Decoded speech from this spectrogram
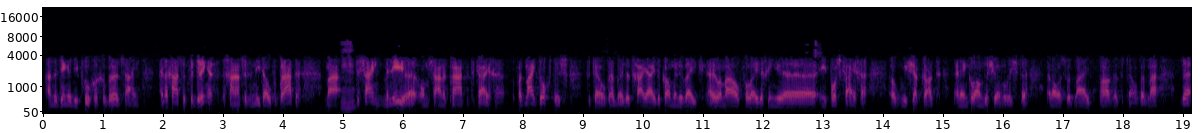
aan de dingen die vroeger gebeurd zijn. En dan gaan ze het verdringen, dan gaan ze er niet over praten. Maar mhm. er zijn manieren om ze aan het praten te krijgen. Wat mijn dochters verteld hebben, dat ga jij de komende week helemaal volledig in je, in je post krijgen. Ook Misha Kat en enkele andere journalisten. En alles wat mijn partner verteld heeft. Maar de,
